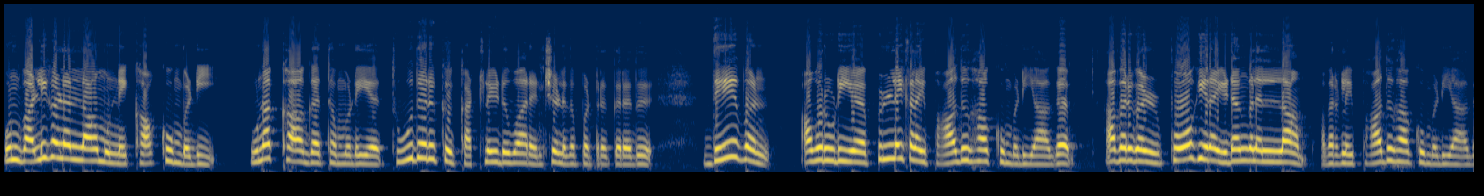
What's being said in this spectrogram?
உன் வழிகளெல்லாம் உன்னை காக்கும்படி உனக்காக தம்முடைய தூதருக்கு கட்டளையிடுவார் என்று எழுதப்பட்டிருக்கிறது. தேவன் அவருடைய பிள்ளைகளை பாதுகாக்கும்படியாக அவர்கள் போகிற இடங்களெல்லாம் அவர்களை பாதுகாக்கும்படியாக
